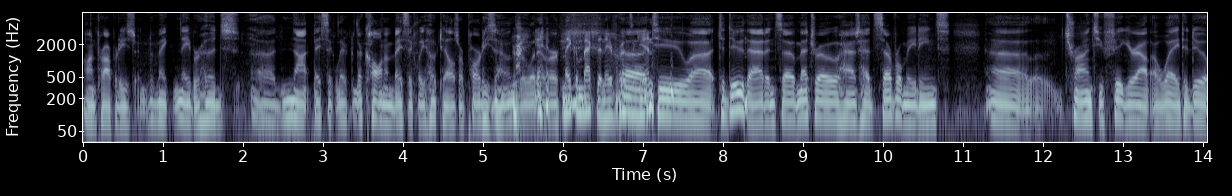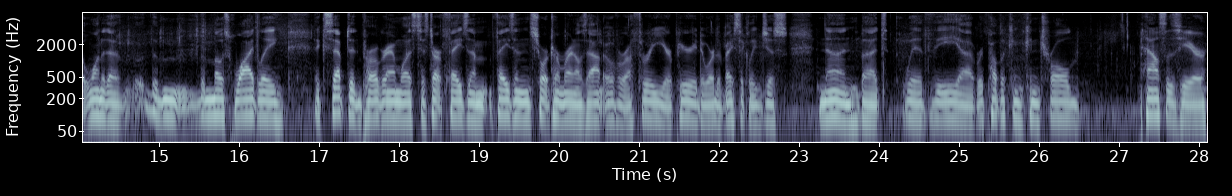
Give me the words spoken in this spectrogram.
on properties to make neighborhoods uh, not basically they're calling them basically hotels or party zones or whatever. Make them back to neighborhoods uh, again. to uh, to do that, and so Metro has had several meetings uh, trying to figure out a way to do it. One of the the, the most widely accepted program was to start phasing phasing short term rentals out over a three year period, to where they're basically just none. But with the uh, Republican controlled houses here.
